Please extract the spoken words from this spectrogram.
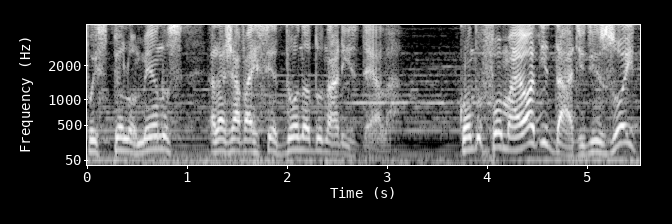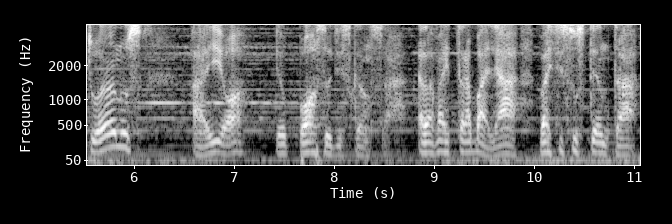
pois pelo menos ela já vai ser dona do nariz dela. Quando for maior de idade, 18 anos, aí ó, eu posso descansar. Ela vai trabalhar, vai se sustentar.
